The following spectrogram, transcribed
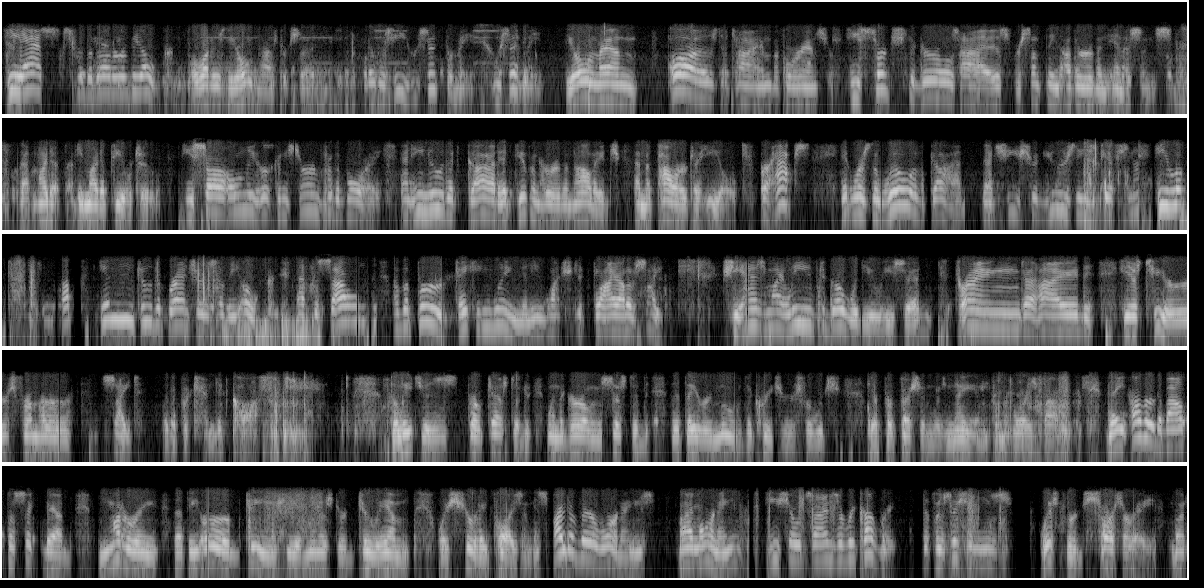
He asks for the daughter of the oak. Well, what does the old master say? Well, it was he who sent for me, who sent me. The old man paused a time before answering. He searched the girl's eyes for something other than innocence that might that he might appeal to. He saw only her concern for the boy, and he knew that God had given her the knowledge and the power to heal. Perhaps it was the will of God that she should use these gifts. He looked up into the branches of the oak at the sound of a bird taking wing, and he watched it fly out of sight. She has my leave to go with you, he said, trying to hide his tears from her sight with a pretended cough. the leeches protested when the girl insisted that they remove the creatures for which their profession was named from the boy's body. They hovered about the sick bed, muttering that the herb tea she administered to him was surely poison. In spite of their warnings, By morning, he showed signs of recovery. The physicians whispered sorcery, but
